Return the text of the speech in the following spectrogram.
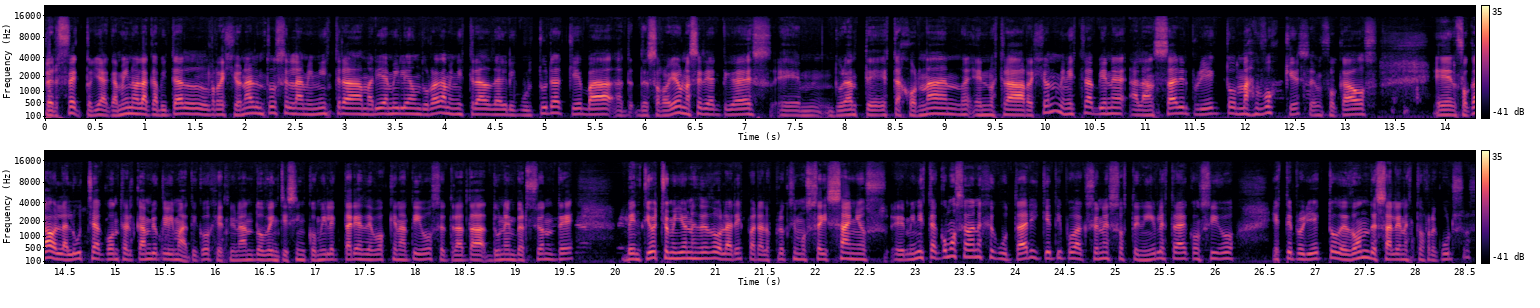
Perfecto, ya camino a la capital regional. Entonces, la ministra María Emilia Undurraga, ministra de Agricultura, que va a desarrollar una serie de actividades em, durante esta jornada en, nuestra región. Ministra, viene a lanzar el proyecto Más Bosques, enfocados eh, enfocado en la lucha contra el cambio climático, gestionando 25.000 hectáreas de bosque nativo. Se trata de una inversión de 28 millones de dólares para los próximos seis años. Eh, ministra, ¿cómo se van a ejecutar y qué tipo de acciones sostenibles trae consigo este proyecto? ¿De dónde salen estos recursos?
